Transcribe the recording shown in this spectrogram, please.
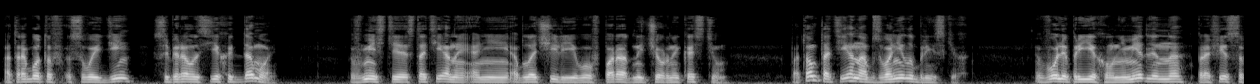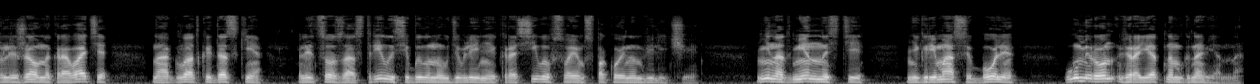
Отработав свой день, собиралась ехать домой. Вместе с Татьяной они облачили его в парадный черный костюм. Потом Татьяна обзвонила близких. Воля приехал немедленно, профессор лежал на кровати на гладкой доске. Лицо заострилось и было на удивление красиво в своем спокойном величии. Ни надменности, ни гримасы боли. Умер он, вероятно, мгновенно.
